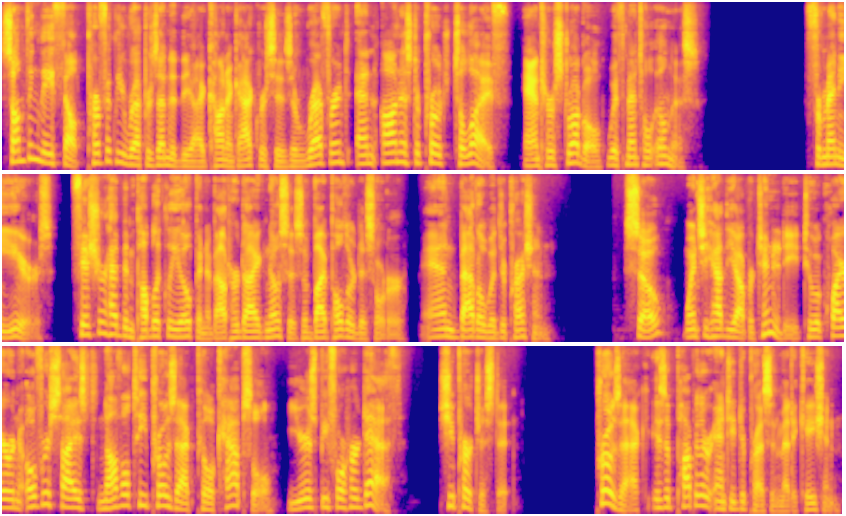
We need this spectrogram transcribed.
Something they felt perfectly represented the iconic actress's irreverent and honest approach to life and her struggle with mental illness. For many years, Fisher had been publicly open about her diagnosis of bipolar disorder and battle with depression. So, when she had the opportunity to acquire an oversized novelty Prozac pill capsule years before her death, she purchased it. Prozac is a popular antidepressant medication.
